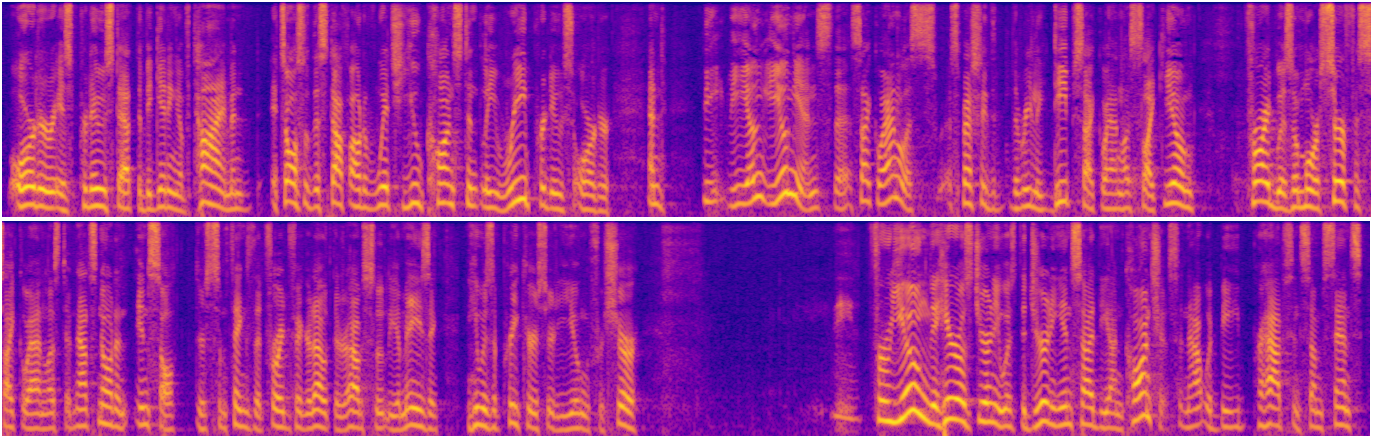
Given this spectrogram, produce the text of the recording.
order is produced at the beginning of time. And it's also the stuff out of which you constantly reproduce order. And the, the Jungians, the psychoanalysts, especially the, the really deep psychoanalysts like Jung, Freud was a more surface psychoanalyst, and that's not an insult. There's some things that Freud figured out that are absolutely amazing. He was a precursor to Jung for sure. For Jung, the hero's journey was the journey inside the unconscious, and that would be perhaps in some sense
